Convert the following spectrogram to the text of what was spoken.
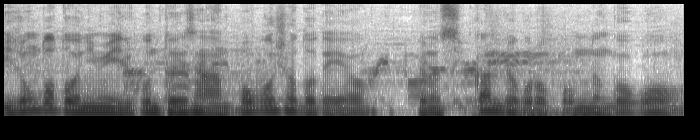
이 정도 돈이면 일꾼 더 이상 안 뽑으셔도 돼요. 그런 습관적으로 뽑는 거고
